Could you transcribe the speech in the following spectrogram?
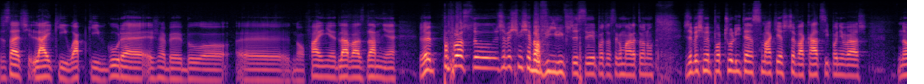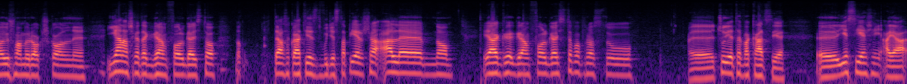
zostawiać lajki, łapki w górę, żeby było e, no fajnie dla was, dla mnie, żeby po prostu, żebyśmy się bawili wszyscy podczas tego maratonu, żebyśmy poczuli ten smak jeszcze wakacji, ponieważ no już mamy rok szkolny. Ja na przykład jak gram Fall Guys to no teraz akurat jest 21, ale no jak gram Fall Guys to po prostu e, czuję te wakacje. E, jest jesień, a ja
